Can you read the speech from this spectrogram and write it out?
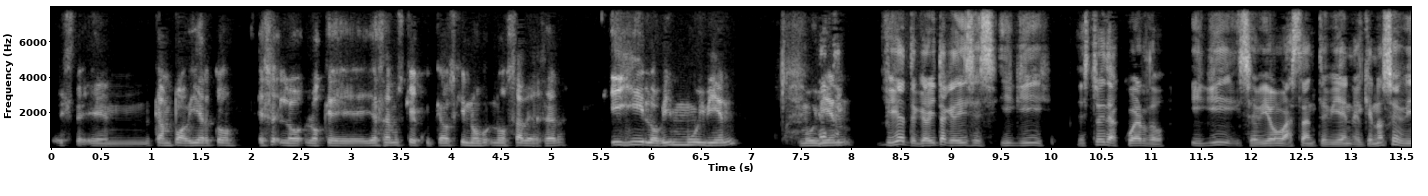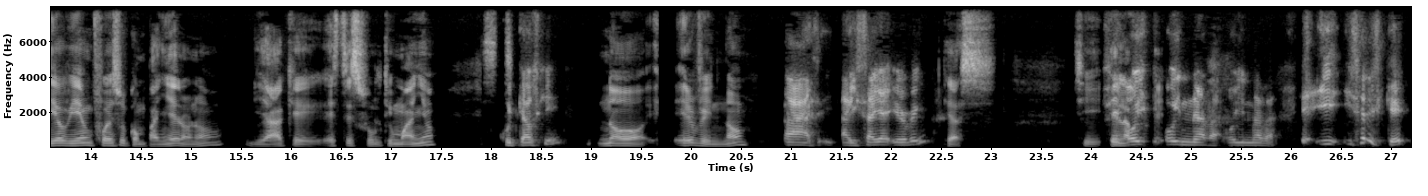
este, en campo abierto. Es lo, lo que ya sabemos que Kwiatkowski no, no sabe hacer. Iggy lo vi muy bien, muy bien. Fíjate que ahorita que dices Iggy, estoy de acuerdo. Iggy se vio bastante bien. El que no se vio bien fue su compañero, ¿no? Ya que este es su último año. ¿Kwiatkowski? No, Irving, ¿no? Ah, Isaiah Irving. Yes. Sí, sí la... hoy, hoy nada, hoy nada. Y, y ¿sabes qué?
